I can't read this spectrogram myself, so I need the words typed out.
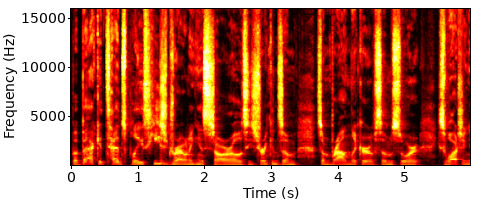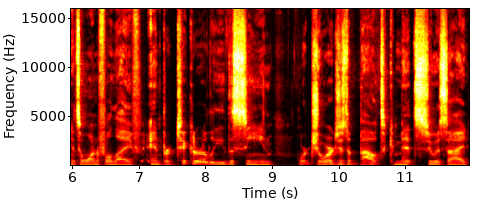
But back at Ted's place, he's drowning his sorrows. He's drinking some some brown liquor of some sort. He's watching It's a Wonderful Life, and particularly the scene where George is about to commit suicide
